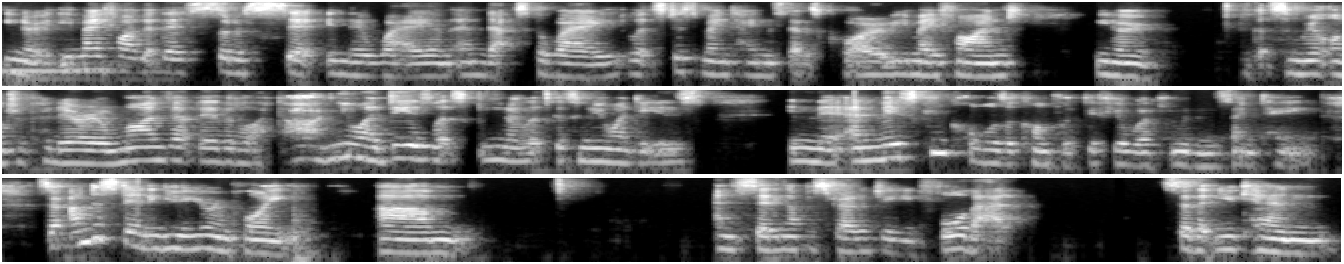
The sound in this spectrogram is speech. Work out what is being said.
you know, you may find that they're sort of set in their way and, and that's the way, let's just maintain the status quo. You may find, you know, you've got some real entrepreneurial minds out there that are like, oh, new ideas, let's, you know, let's get some new ideas in there. And this can cause a conflict if you're working within the same team. So understanding who you're employing um, and setting up a strategy for that so that you can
